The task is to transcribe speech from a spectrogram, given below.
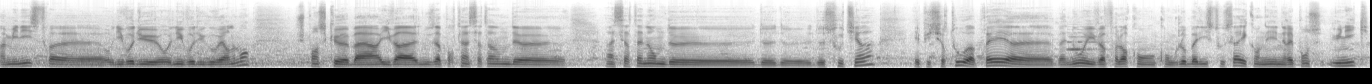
un ministre euh, au, niveau du, au niveau du gouvernement. Je pense qu'il va nous apporter un certain nombre de, un certain nombre de, de, de- de soutien. Et puis surtout, après, euh, bah, nous, il va falloir qu'on globalise tout ça et qu'on ait une réponse unique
